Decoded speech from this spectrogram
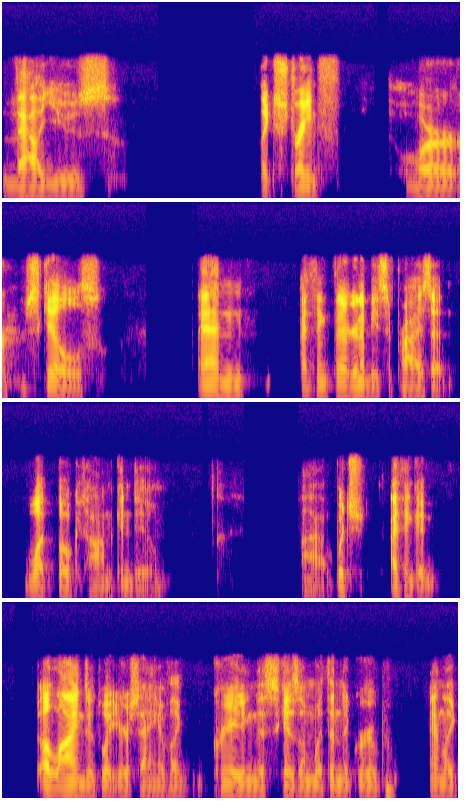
values like strength or skills. And I think they're going to be surprised at what Bo can do. Uh, which I think aligns with what you're saying of like creating this schism within the group. And like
